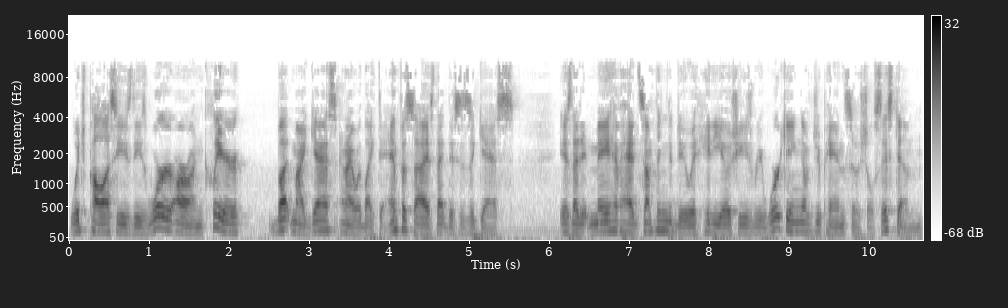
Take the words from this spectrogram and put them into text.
Which policies these were are unclear, but my guess, and I would like to emphasize that this is a guess, is that it may have had something to do with Hideyoshi's reworking of Japan's social system.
